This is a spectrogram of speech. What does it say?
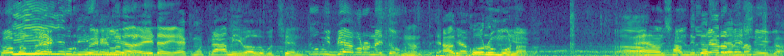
সব কি আমরা এক যে গ্রুপ দিন হয়ে গেলাম মিয়া, নাকি? এটাই একমাত্র আমি ভালো বুঝছেন? তুমি বিয়ে করো নাই তো আমি করব না। এখন শান্তিতে আছি, না?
